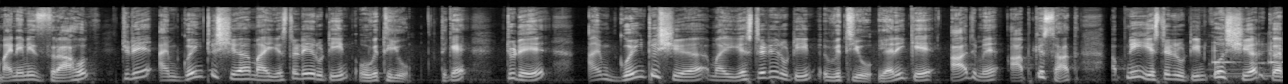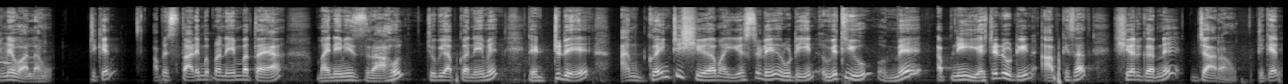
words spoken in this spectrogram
my name is Rahul today I am going to share my yesterday routine with you ठीक है? Today I am going to share my yesterday routine with you यानी कि आज मैं आपके साथ अपनी यस्टरडे रूटीन को शेयर करने वाला हूँ। ठीक है? आपने स्टार्टिंग में अपना नेम बताया। माय नेम इज़ राहुल जो भी आपका नेम है। Then today I am going to share my yesterday routine with you मैं अपनी यस्टरडे रूटीन आपके साथ शेयर करने जा रहा हूँ। ठीक है?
